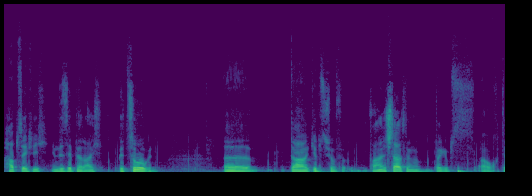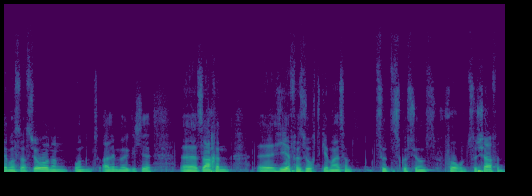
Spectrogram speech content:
hauptsächlich in diesen Bereich bezogen. Äh, da gibt es schon Veranstaltungen, da gibt es auch Demonstrationen und alle möglichen äh, Sachen hier versucht, gemeinsam zu Diskussionsforum zu schaffen.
